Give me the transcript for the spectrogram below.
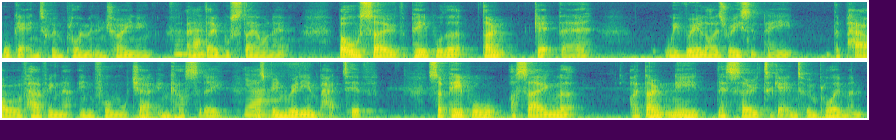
will get into employment and training, Okay. and they will stay on it. But also the people that don't get there, we've realised recently the power of having that informal chat in custody has been really impactful. So people are saying, look, I don't need necessarily to get into employment,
